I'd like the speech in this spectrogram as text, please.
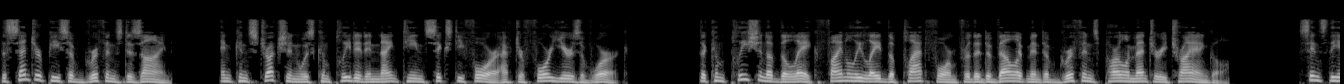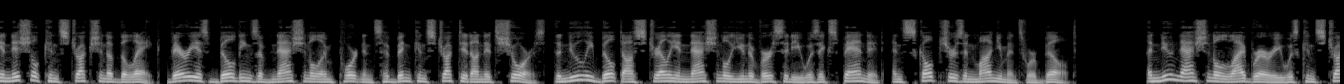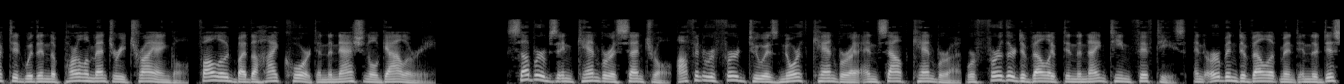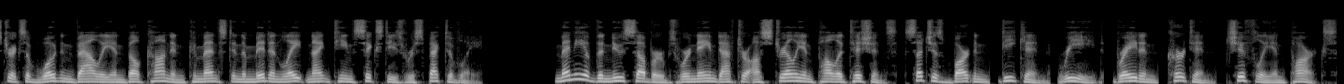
the centerpiece of Griffin's design and construction was completed in 1964 after four years of work. The completion of the lake finally laid the platform for the development of Griffin's Parliamentary Triangle. Since the initial construction of the lake, various buildings of national importance have been constructed on its shores. The newly built Australian National University was expanded, and sculptures and monuments were built. A new National Library was constructed within the Parliamentary Triangle, followed by the High Court and the National Gallery. Suburbs in Canberra Central often referred to as North Canberra and South Canberra were further developed in the 1950s, and urban development in the districts of Woden Valley and Belconnen commenced in the mid and late 1960s respectively. Many of the new suburbs were named after Australian politicians, such as Barton, Deakin, Reid, Braydon, Curtin, Chifley and Parkes.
